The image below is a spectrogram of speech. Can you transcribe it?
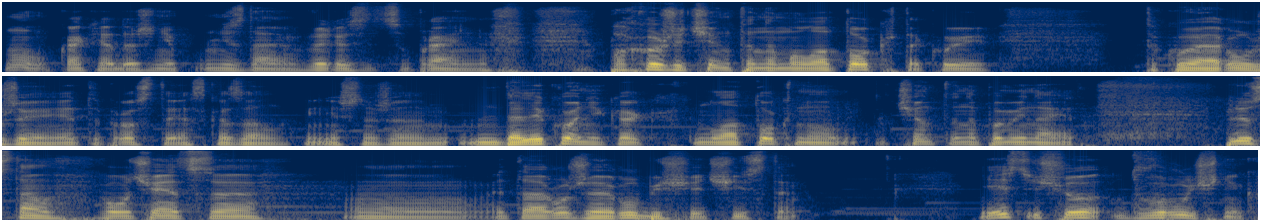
ну, как я даже не, не знаю выразиться правильно. Похоже чем-то на молоток, такой такое оружие. Это просто, я сказал, конечно же, далеко не как молоток, но чем-то напоминает. Плюс там, получается, э, это оружие рубящее чисто. Есть еще двуручник.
